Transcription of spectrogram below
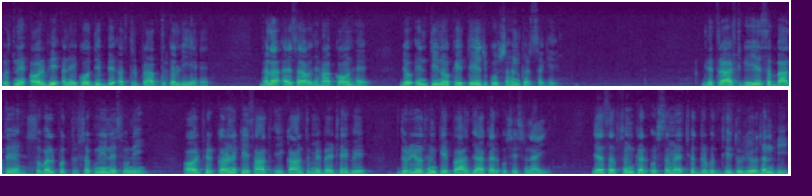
उसने और भी अनेकों दिव्य अस्त्र प्राप्त कर लिए हैं। भला ऐसा यहाँ कौन है जो इन तीनों के तेज को सहन कर सके। धृतराष्ट्र की ये सब बातें सुबल पुत्र शकुनी ने सुनी और फिर कर्ण के साथ एकांत में बैठे हुए दुर्योधन के पास जाकर उसे सुनाई। यह सब सुनकर उस समय क्षुद्र बुद्धि दुर्योधन भी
